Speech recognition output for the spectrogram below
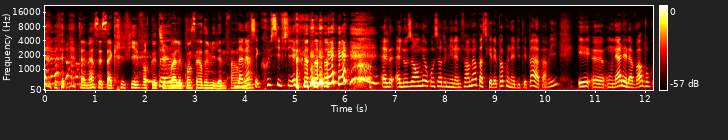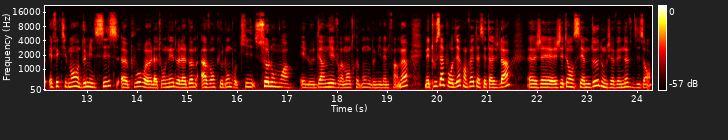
Ta mère s'est sacrifiée pour que tu Bah, vois le concert de Mylène Farmer. Ma mère s'est crucifiée. elle, elle nous a emmenés au concert de Mylène Farmer parce qu'à l'époque, on n'habitait pas à Paris et euh, on est allé la voir. Donc, effectivement, en 2006, euh, pour euh, la tournée de l'album Avant que l'ombre, qui, selon moi, est le dernier vraiment très bon de Mylène Farmer. Mais tout ça pour dire qu'en fait, à cet âge-là, euh, j'étais en CM2, donc j'avais 9-10 ans.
